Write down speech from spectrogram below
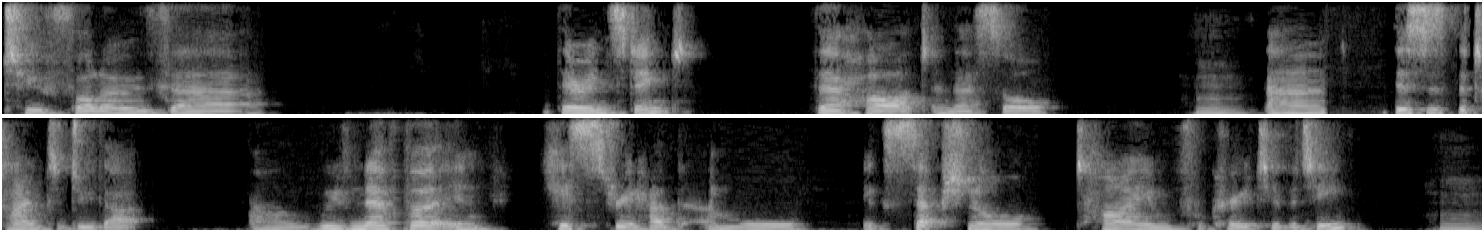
to follow their their instinct, their heart, and their soul. Hmm. And this is the time to do that. Uh, we've never in history had a more exceptional time for creativity, hmm.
